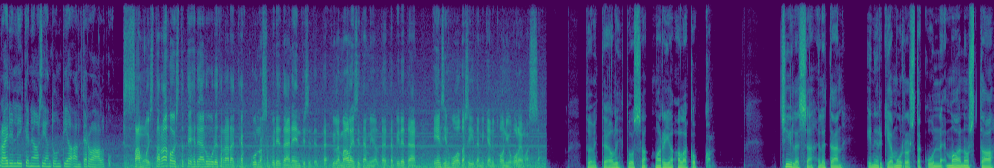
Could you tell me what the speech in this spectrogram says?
Raideliikenneasiantuntija Antero Alku samoista rahoista tehdään uudet radat ja kunnossa pidetään entiset. Että kyllä mä olen sitä mieltä, että pidetään ensin huolta siitä, mikä nyt on jo olemassa. Toimittaja oli tuossa Maria Alakokko. Chiilessä eletään energiamurrosta, kun maa nostaa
